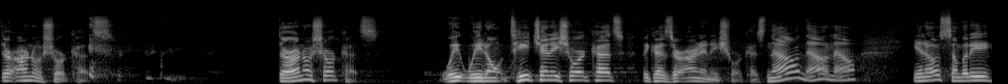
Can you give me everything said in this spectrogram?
there are no shortcuts. There are no shortcuts. We, we don't teach any shortcuts because there aren't any shortcuts. Now, now, now, you know, somebody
